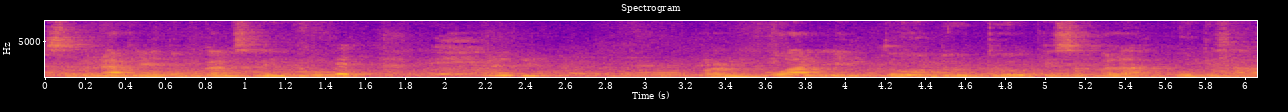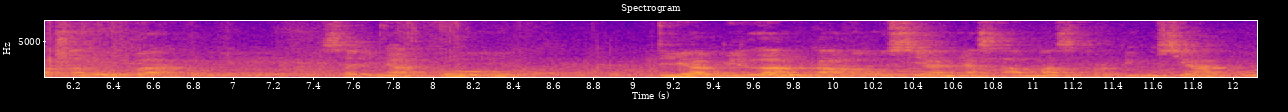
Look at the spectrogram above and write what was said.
Sebenarnya itu bukan selingkuh. Perempuan itu duduk di sebelahku di salah satu bar. Seingatku, dia bilang kalau usianya sama seperti usiaku.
